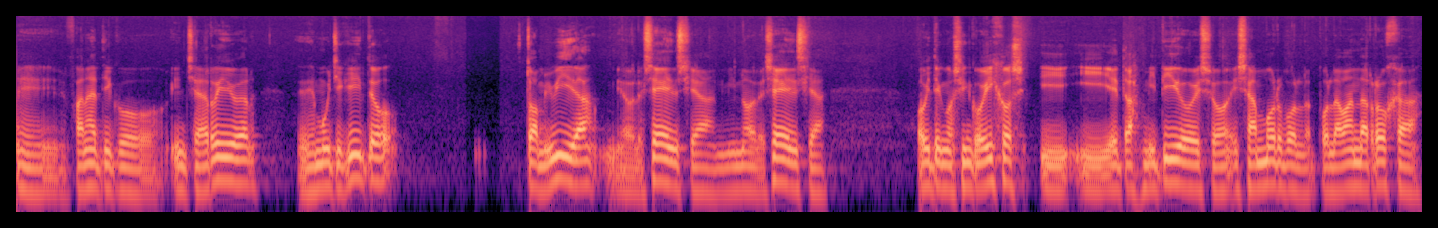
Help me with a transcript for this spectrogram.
eh, fanático hincha de River, desde muy chiquito, toda mi vida, mi adolescencia, mi no adolescencia. Hoy tengo cinco hijos y, he transmitido eso, ese amor por por la banda roja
